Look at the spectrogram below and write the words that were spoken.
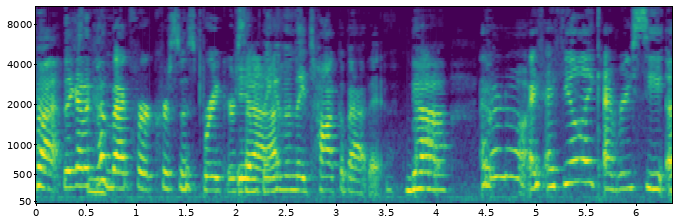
Yeah. They got to come back for a Christmas break or something, Yeah. and then they talk about it. yeah, I don't know. I, I feel like every se- uh,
